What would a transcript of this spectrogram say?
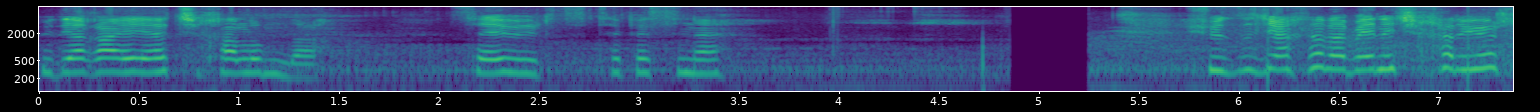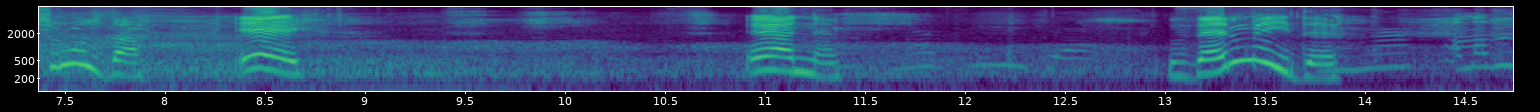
Bir de kayaya çıkalım da. Sevir tepesine. Şu sıcakta da beni çıkarıyorsunuz da. Ey. Ey annem. Güzel miydi? Ama ben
